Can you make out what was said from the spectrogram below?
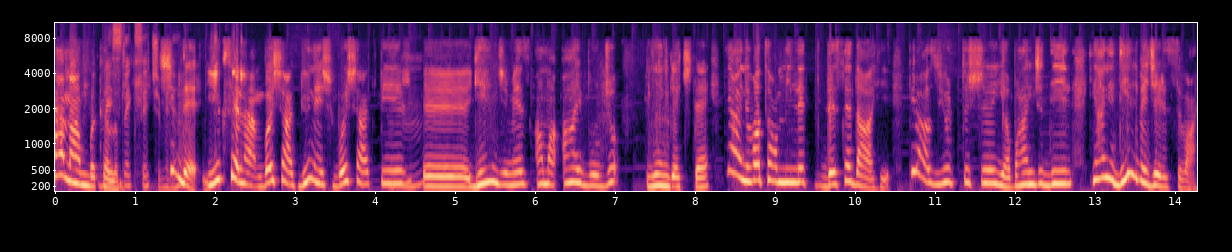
Hemen bakalım. Meslek seçimini. Şimdi yükselen Başak, Güneş Başak bir e, gencimiz ama Ay Burcu yengeçte. Yani vatan millet dese dahi biraz yurt dışı, yabancı dil yani dil becerisi var.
